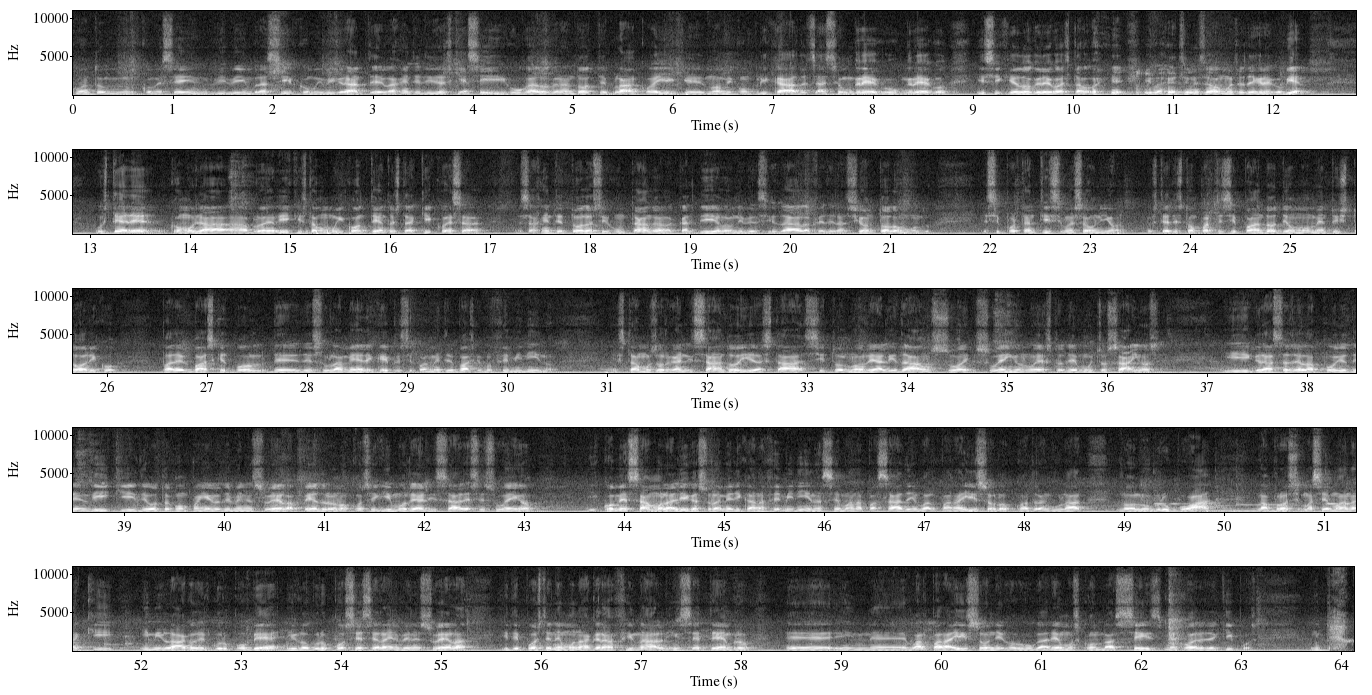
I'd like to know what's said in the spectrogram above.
Cuando comencé a vivir en Brasil como inmigrante, la gente dice, ¿qué es ese jugador grandote blanco ahí, que nombre complicado? Ah, es un griego, un griego, y se quedó griego hasta hoy. y la gente me sabe mucho de griego. Bien, ustedes, como ya habló Enrique, estamos muy contentos de estar aquí con esa, esa gente toda se juntando, la alcaldía, la universidad, la federación, todo el mundo. Es importantísima esa unión. Ustedes están participando de un momento histórico para el básquetbol de, de Sudamérica y principalmente el básquetbol femenino. Estamos organizando y hasta se tornó realidad un sueño nuestro de muchos años y gracias al apoyo de Enrique y de otro compañero de Venezuela, Pedro, nos conseguimos realizar ese sueño y comenzamos la Liga Sudamericana Femenina semana pasada en Valparaíso, lo cuadrangular, lo, lo grupo A, la próxima semana aquí en Milagro del Grupo B y el Grupo C será en Venezuela y después tenemos una gran final en septiembre eh, en eh, Valparaíso donde jugaremos con los seis mejores equipos.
